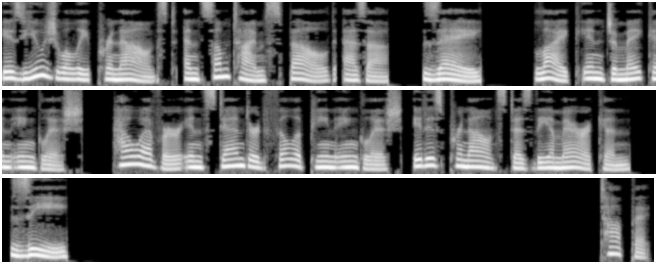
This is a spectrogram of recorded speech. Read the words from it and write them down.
is usually pronounced and sometimes spelled as a zay, like in Jamaican English. However in Standard Philippine English, it is pronounced as the American z. Topic:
